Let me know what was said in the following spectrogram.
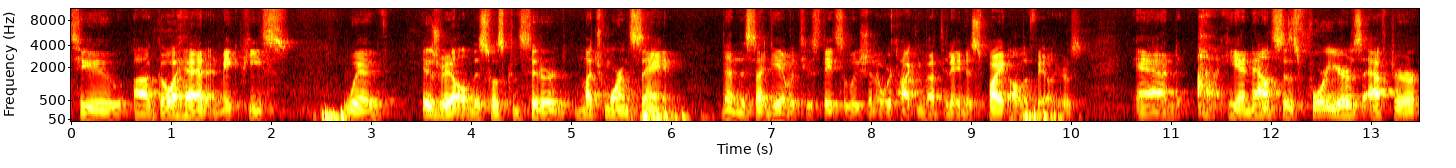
to uh, go ahead and make peace with Israel, this was considered much more insane than this idea of a two state solution that we're talking about today, despite all the failures. And he announces four years after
